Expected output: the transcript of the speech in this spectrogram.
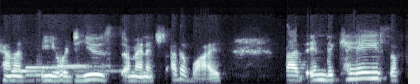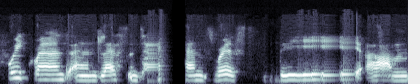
cannot be reduced or managed otherwise. But in the case of frequent and less intense risk, the um,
